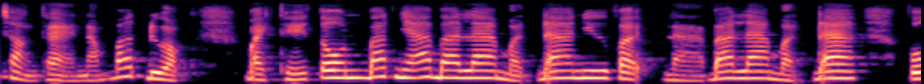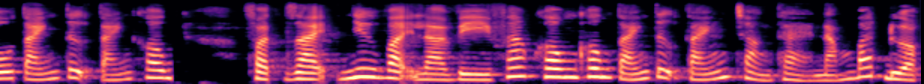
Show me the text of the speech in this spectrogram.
chẳng thể nắm bắt được. Bạch Thế Tôn, bát nhã nhã ba la mật đa như vậy là ba la mật đa, vô tánh tự tánh không? Phật dạy như vậy là vì pháp không không tánh tự tánh chẳng thể nắm bắt được.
